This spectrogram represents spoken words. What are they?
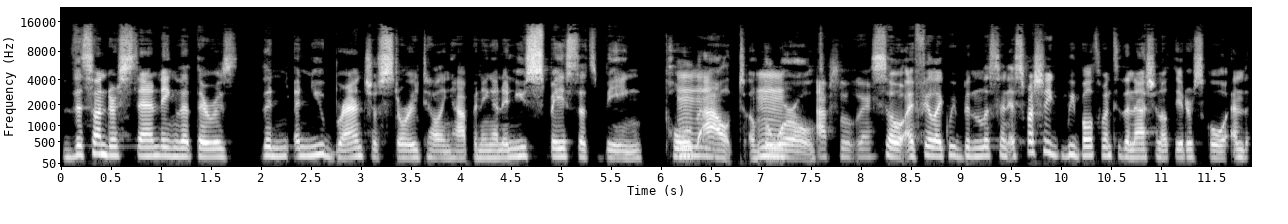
this understanding that there is the a new branch of storytelling happening and a new space that's being pulled Mm. out of the Mm. world. Absolutely. So I feel like we've been listening, especially we both went to the National Theatre School and the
